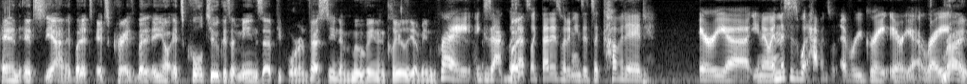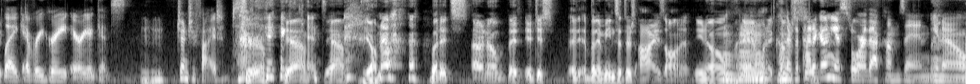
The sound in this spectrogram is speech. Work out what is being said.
and it's yeah, but it's it's crazy, but you know it's cool too because it means that people are investing and moving, and clearly, I mean, Right, exactly. But- That's like that is what it means. It's a coveted area, you know, and this is what happens with every great area, right? Right. Like every great area gets hmm gentrified. sure, yeah, yeah, Yeah. No. but it's I don't know, it, it just, it, but it means that there's eyes on it, you know, Mhm. and when it comes And there's a to- Patagonia store that comes in, you know.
